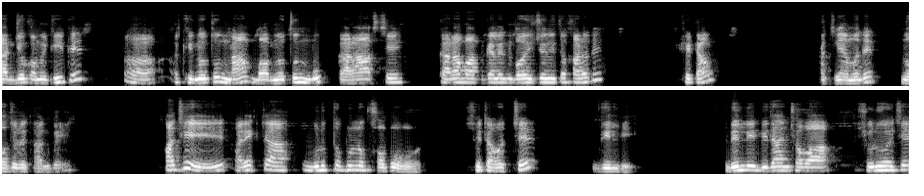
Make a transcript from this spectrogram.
রাজ্য কমিটিতে কি নতুন নাম বা নতুন মুখ কারা আসছে, কারা বাদ গেলেন বয়সজনিত কারণে, সেটাও আজকে আমাদের নজরে থাকবে। আজকে আরেকটা গুরুত্বপূর্ণ খবর, সেটা হচ্ছে দিল্লি। দিল্লি বিধানসভা শুরু হয়েছে।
